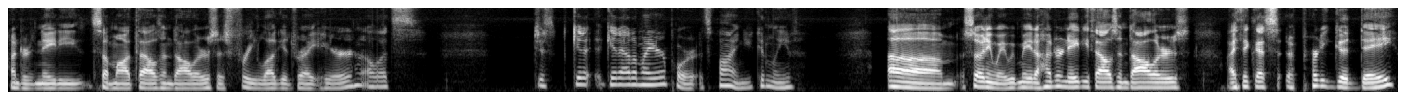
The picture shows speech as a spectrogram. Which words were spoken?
180 some odd thousand dollars. There's free luggage right here. Oh let's just get get out of my airport. It's fine. You can leave. Um so anyway we made $180000 i think that's a pretty good day.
